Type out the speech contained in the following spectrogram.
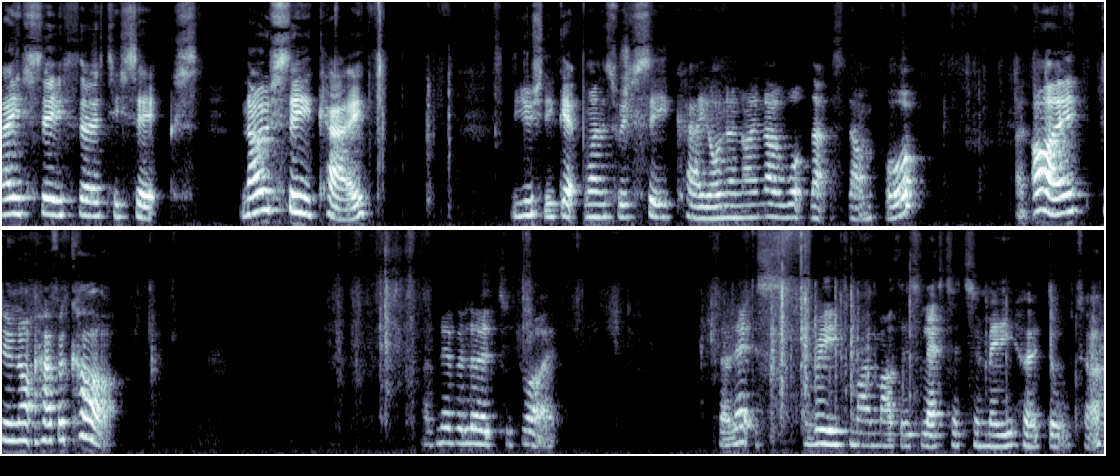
AC36. No CK. We usually get ones with CK on, and I know what that's done for. And I do not have a car. I've never learned to drive. So let's read my mother's letter to me, her daughter.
